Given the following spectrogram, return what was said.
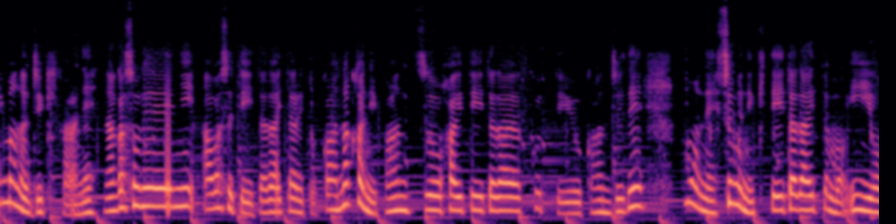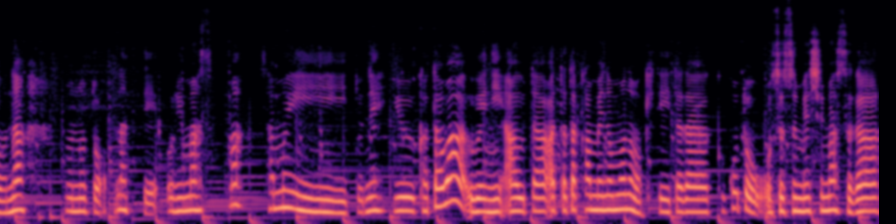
今の時期からね長袖に合わせていただいたりとか中にパンツを履いていただくっていう感じでもうねすぐに着ていただいてもいいようなものとなっております。まあ、寒いとねいう方は上にアウター暖かめのものを着ていただくことをおすすめしますが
